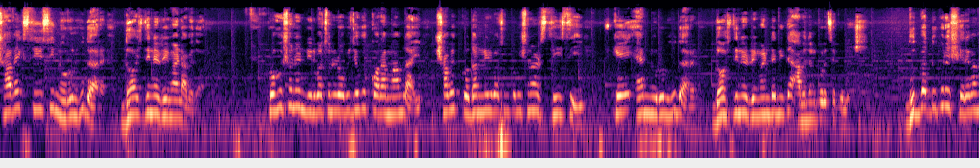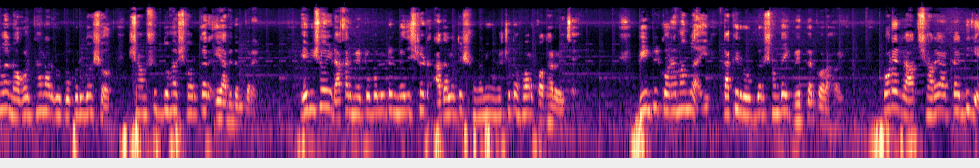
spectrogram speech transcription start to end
সাবেক সিইসি নুরুল হুদার দশ দিনের রিমান্ড আবেদন। প্রহসনের নির্বাচনের অভিযোগে করা মামলায় সাবেক প্রধান নির্বাচন commissioner CEC K M Nurul হুদার দশ দিনের রিমান্ডে নিতে আবেদন করেছে পুলিশ। বুধবার দুপুরে শেরেবাংলা নগর থানার উপপরিদর্শক শামসুদ্দোহা সরকার এই আবেদন করেন। এ বিষয়ে ঢাকার মেট্রোপলিটন ম্যাজিস্ট্রেট আদালতে শুনানি অনুষ্ঠিত হওয়ার কথা রয়েছে। বিএনপির করা মামলায় তাকে রোববার সন্ধ্যায় গ্রেপ্তার করা হয়। পরে রাত সাড়ে আটটার দিকে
